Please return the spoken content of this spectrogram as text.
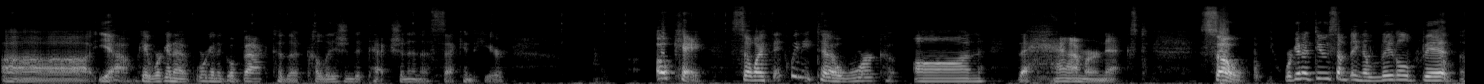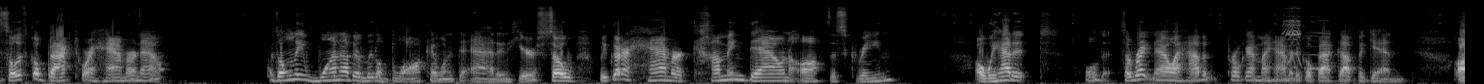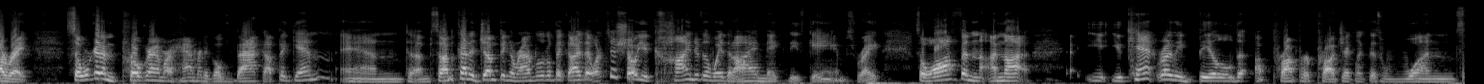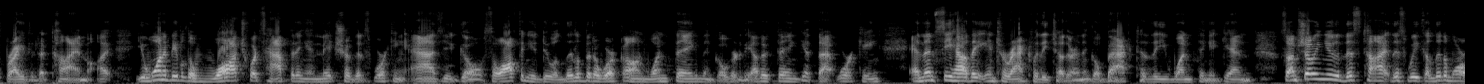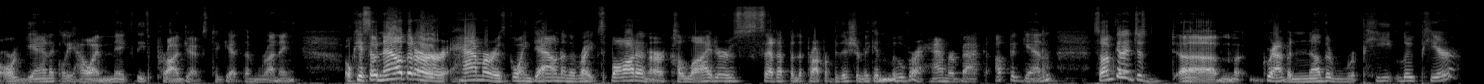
Uh, yeah, okay, we're gonna we're gonna go back to the collision detection in a second here. Okay, so I think we need to work on the hammer next. So we're going to do something a little bit. So let's go back to our hammer now. There's only one other little block I wanted to add in here. So we've got our hammer coming down off the screen. Oh, we had it. Hold it. So right now I haven't programmed my hammer to go back up again. All right, so we're going to program our hammer to go back up again. And um, so I'm kind of jumping around a little bit, guys. I wanted to show you kind of the way that I make these games, right? So often I'm not, you, you can't really build a proper project like this one sprite at a time. You want to be able to watch what's happening and make sure that it's working as you go. So often you do a little bit of work on one thing, then go over to the other thing, get that working, and then see how they interact with each other, and then go back to the one thing again. So I'm showing you this time, this week, a little more organically how I make these projects to get them running. Okay, so now that our hammer is going down in the right spot and our collider's set up in the proper position, we can move our hammer back up again. So I'm going to just um, grab another repeat loop here.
